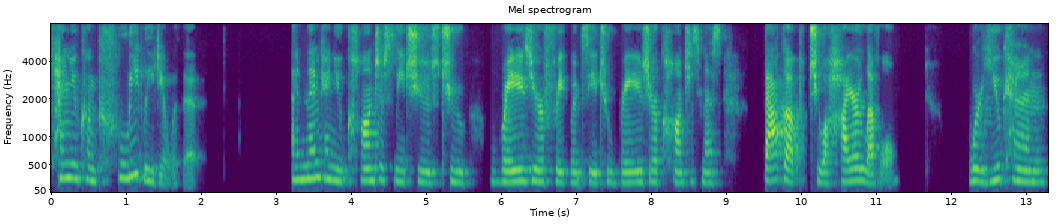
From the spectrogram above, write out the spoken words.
Can you completely deal with it? And then can you consciously choose to raise your frequency, to raise your consciousness back up to a higher level where you can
